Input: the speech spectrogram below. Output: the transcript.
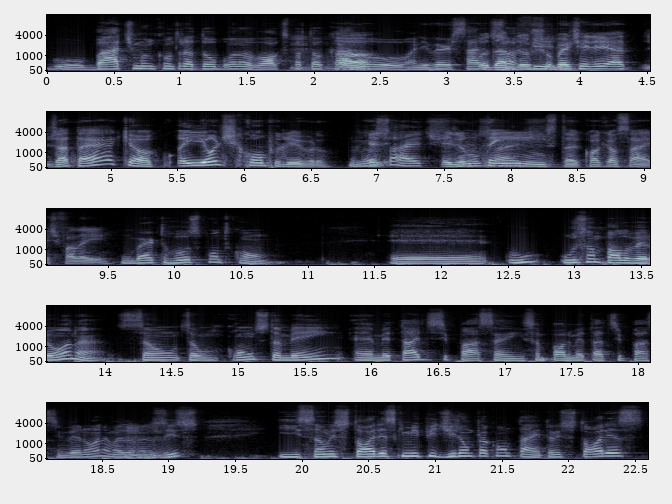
o Batman contratou o Bonovox pra tocar Ó, no aniversário O de sua W. filha. Schubert, ele já tá aqui, ó. E onde que compra o livro? No meu ele, site. Ele no não meu tem site. Insta. Qual que é o site? Fala aí. humbertorosso.com. É, o, o São Paulo Verona são, são contos também. é, metade se passa em São Paulo, metade se passa em Verona, mais ou Uhum. menos isso. E são histórias que me pediram para contar. Então, histórias,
